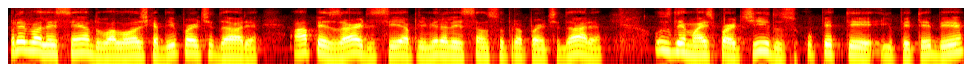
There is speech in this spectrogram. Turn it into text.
Prevalecendo a lógica bipartidária, apesar de ser a primeira eleição suprapartidária, os demais partidos, o PT e o PTB,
